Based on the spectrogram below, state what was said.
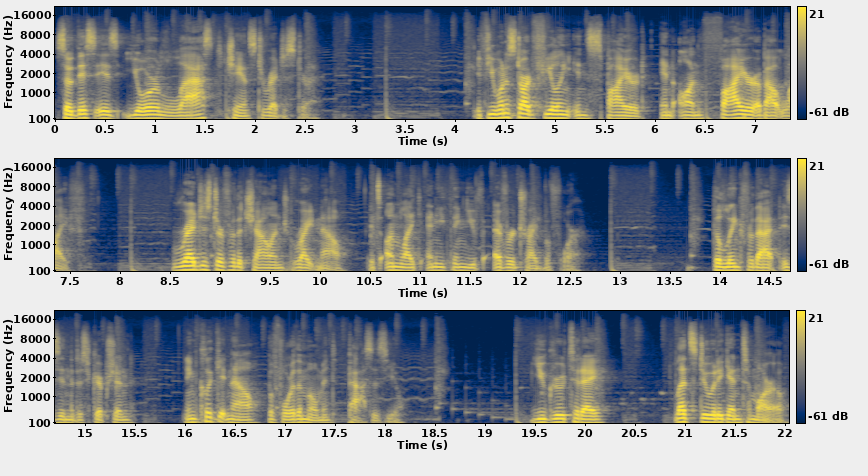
So this is your last chance to register. If you want to start feeling inspired and on fire about life, register for the challenge right now. It's unlike anything you've ever tried before. The link for that is in the description, and click it now before the moment passes you. You grew today. Let's do it again tomorrow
